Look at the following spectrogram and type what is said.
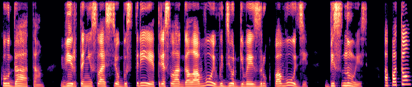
«Куда там?» Вирта неслась все быстрее, трясла головой, выдергивая из рук поводья, беснуясь. А потом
